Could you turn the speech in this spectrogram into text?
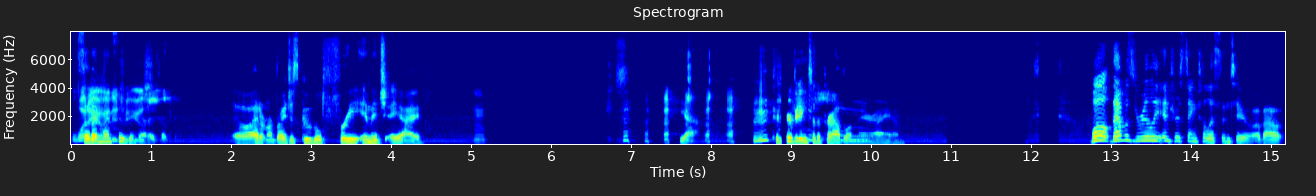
What so then once did he did that, I took it. Oh, I don't remember. I just googled free image AI. Hmm. Yeah, contributing to the problem there. I am. Well, that was really interesting to listen to about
